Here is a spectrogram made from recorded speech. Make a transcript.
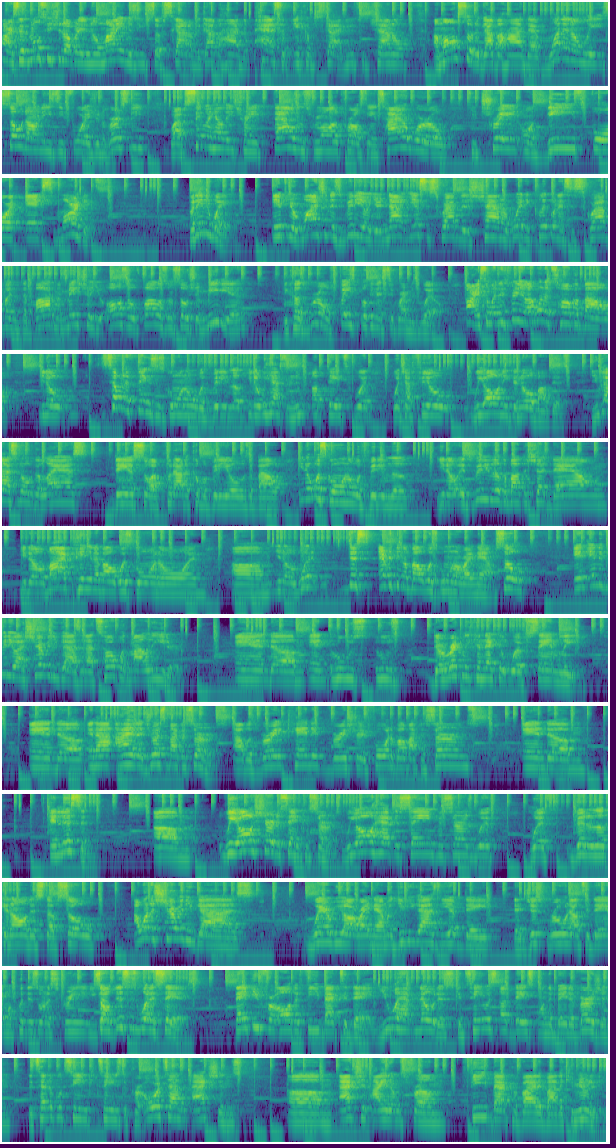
All right, so most of you should already know, my name is Yusuf Scott. I'm the guy behind the Passive Income Scott YouTube channel. I'm also the guy behind that one and only So Darn Easy Forex University, where I've single-handedly trained thousands from all across the entire world to trade on these Forex markets. But anyway, if you're watching this video, you're not yet subscribed to this channel, go ahead and click on that subscribe button at the bottom and make sure you also follow us on social media because we're on Facebook and Instagram as well. All right, so in this video, I wanna talk about, you know, some of the things that's going on with VidiLook. You know, we have some new updates with, which I feel we all need to know about this. You guys know the last day or so, I put out a couple videos about, you know, what's going on with VidiLook. You know, is VidiLook about to shut down? You know, my opinion about what's going on. Um, you know, what, just everything about what's going on right now. So in, in the video, I share with you guys and I talk with my leader, and um, and who's who's directly connected with Sam Lee. And uh, and I, I had addressed my concerns. I was very candid, very straightforward about my concerns. And um, and listen, um, we all share the same concerns. We all have the same concerns with with VidiLook and all this stuff. So I want to share with you guys where we are right now. I'm gonna give you guys the update that just rolled out today. I'm gonna put this on the screen. So this is what it says. Thank you for all the feedback today. You will have noticed continuous updates on the beta version. The technical team continues to prioritize actions, um, action items from feedback provided by the community.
